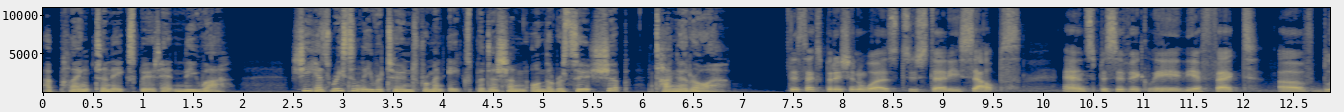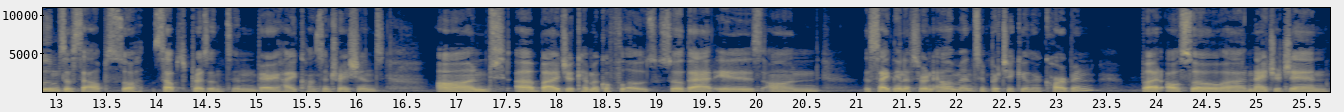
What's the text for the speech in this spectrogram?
a plankton expert at Niwa. She has recently returned from an expedition on the research ship Tangaroa. This expedition was to study salps and specifically the effect of blooms of salps, so salps present in very high concentrations, on uh, biogeochemical flows. So that is on the cycling of certain elements, in particular carbon, but also uh, nitrogen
